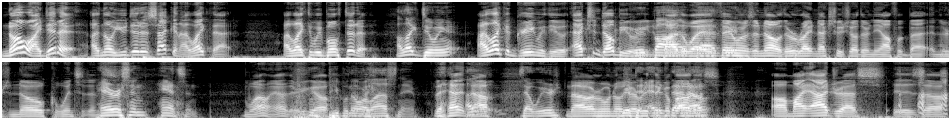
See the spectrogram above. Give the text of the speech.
No, I did it. I know you did it second. I like that. I like that we both did it. I like doing it. I like agreeing with you. X and W, Good by the way, if anyone doesn't know, they're right next to each other in the alphabet, and there's no coincidence. Harrison Hanson. Well, yeah, there you go. People know our last name. that I- now. is that weird? Now everyone knows we have to everything edit that about out? us. Uh, my address is uh,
